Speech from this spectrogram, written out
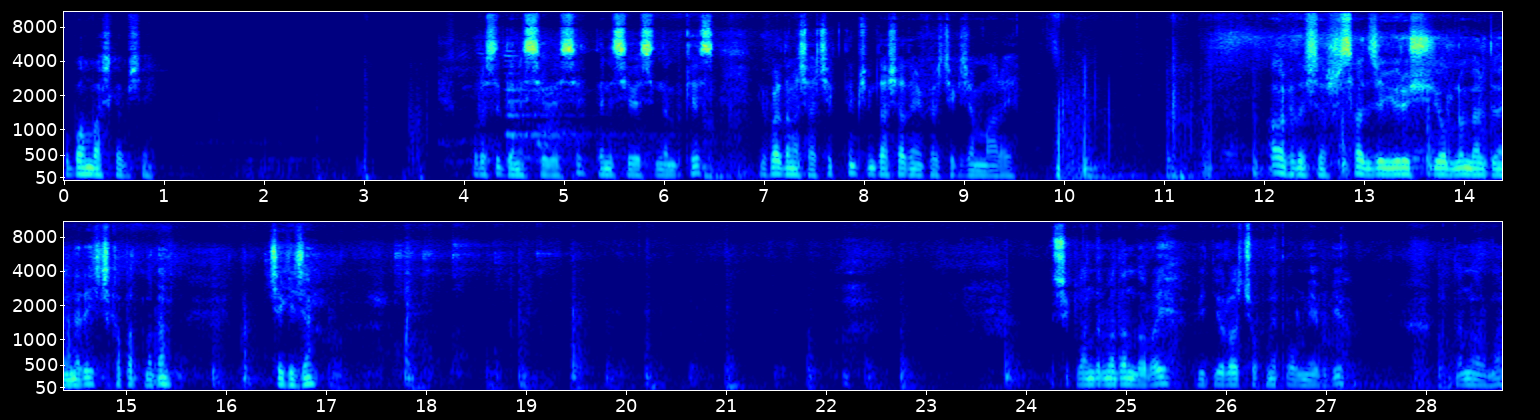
bu bambaşka bir şey. Burası deniz seviyesi. Deniz seviyesinden bu kez yukarıdan aşağı çektim. Şimdi aşağıdan yukarı çekeceğim mağarayı. Arkadaşlar sadece yürüyüş yolunu merdivenleri hiç kapatmadan çekeceğim. Işıklandırmadan dolayı videolar çok net olmayabiliyor. Bu da normal.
